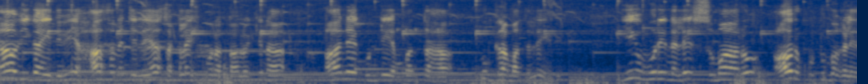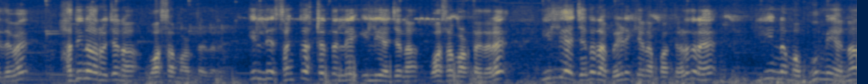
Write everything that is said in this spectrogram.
ನಾವೀಗ ಇದ್ದೀವಿ ಹಾಸನ ಜಿಲ್ಲೆಯ ಸಕಲೇಶ್ಪುರ ತಾಲೂಕಿನ ಆನೆಗುಂಡಿ ಎಂಬಂತಹ ಕುಗ್ರಾಮದಲ್ಲಿ ಈ ಊರಿನಲ್ಲಿ ಸುಮಾರು ಆರು ಕುಟುಂಬಗಳಿದ್ದಾವೆ. ಹದಿನಾರು ಜನ ವಾಸ ಮಾಡ್ತಾ ಇದ್ದಾರೆ. ಇಲ್ಲಿ ಸಂಕಷ್ಟದಲ್ಲೇ ಇಲ್ಲಿಯ ಜನ ವಾಸ ಮಾಡ್ತಾ ಇದ್ದಾರೆ. ಇಲ್ಲಿಯ ಜನರ ಬೇಡಿಕೆ ಏನಪ್ಪ ಅಂತ ಹೇಳಿದ್ರೆ, ಈ ನಮ್ಮ ಭೂಮಿಯನ್ನು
